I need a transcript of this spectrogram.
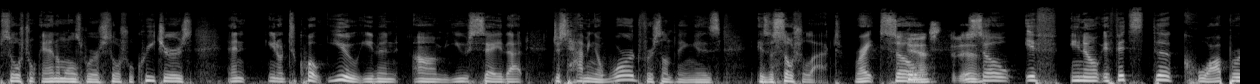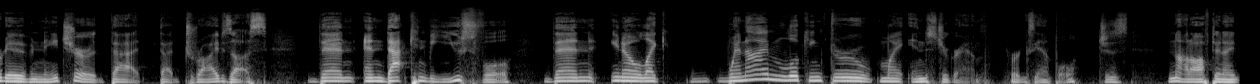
social animals, we're social creatures, and, you know, to quote you, even, um, you say that just having a word for something is is a social act, right? So, yes, it is. so if you know if it's the cooperative nature that that drives us, then and that can be useful, then you know, like when I'm looking through my Instagram, for example, which is not often, I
